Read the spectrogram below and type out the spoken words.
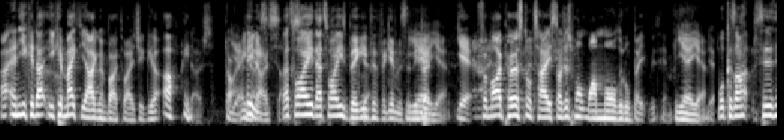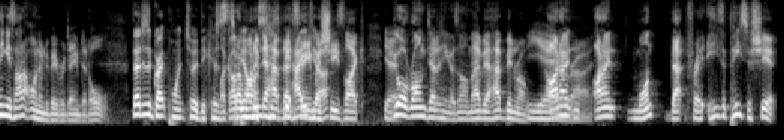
Uh, and you could uh, you could make the argument both ways. You could go, oh, he knows. Don't Yeah, He he knows. he sucks. That's why. That's why he's begging for forgiveness. At the yeah, yeah, Yeah, for my personal taste, I just want one more little beat with him. yeah, yeah, Well, because I see the thing is, I don't want him to be redeemed at all. That is a great point too, because Like to I don't be want honest, him to have that scene behaviour- where she's like, Yeah. "You're wrong, Dad," and he goes, "Oh, maybe I have been wrong." Yeah, I don't. right. I don't want that for. He's a piece of shit.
